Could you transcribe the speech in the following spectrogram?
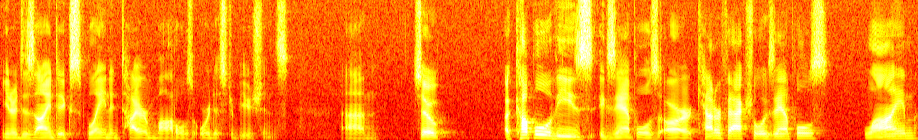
you know, designed to explain entire models or distributions. Um, so a couple of these examples are counterfactual examples, LIME,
